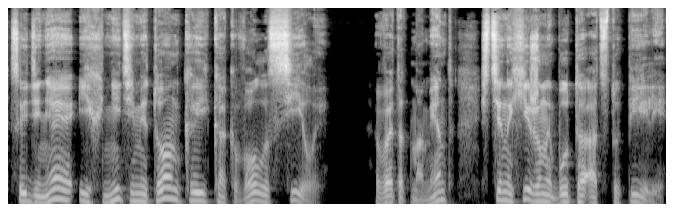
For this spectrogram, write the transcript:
соединяя их нитями тонкой, как волос силы. В этот момент стены хижины будто отступили,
